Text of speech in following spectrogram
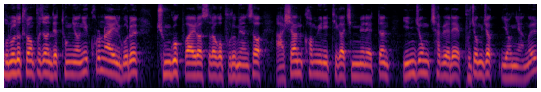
도널드 트럼프 전 대통령이 코로나19를 중국 바이러스라고 부르면서 아시안 커뮤니티가 직면했던 인종차별의 부정적 영향을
